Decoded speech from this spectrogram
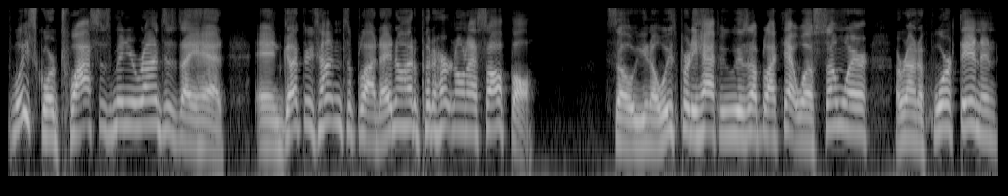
we scored twice as many runs as they had. And Guthrie's hunting supply, they know how to put a hurting on that softball. So, you know, we was pretty happy we was up like that. Well, somewhere around the fourth inning,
